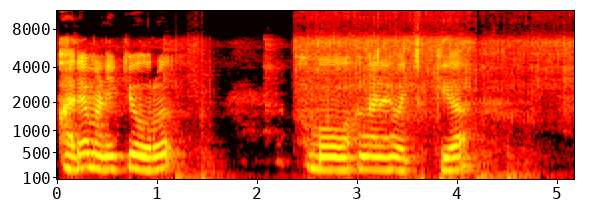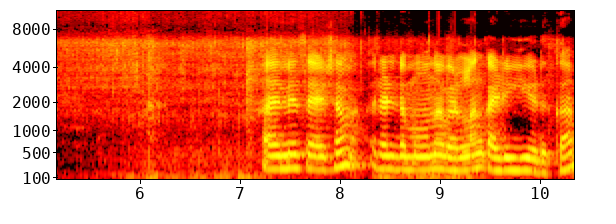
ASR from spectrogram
അരമണിക്കൂർ അങ്ങനെ വയ്ക്കുക. അതിന് ശേഷം രണ്ട് മൂന്ന് വെള്ളം കഴുകിയെടുക്കാം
